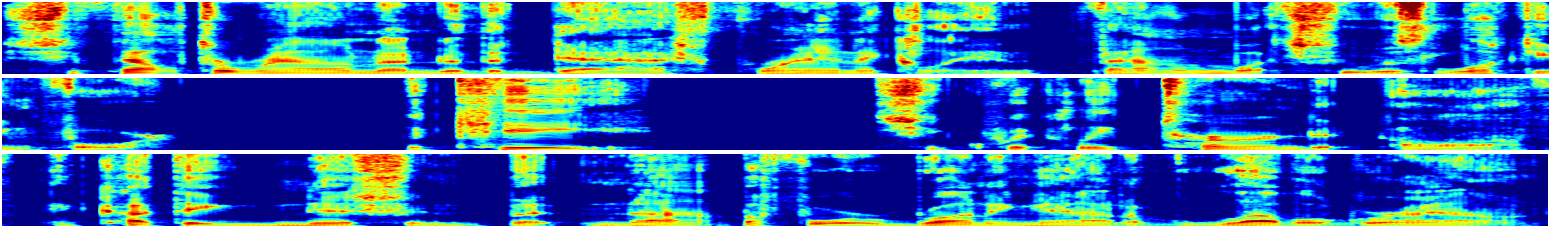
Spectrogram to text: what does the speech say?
She felt around under the dash frantically and found what she was looking for the key. She quickly turned it off and cut the ignition, but not before running out of level ground.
